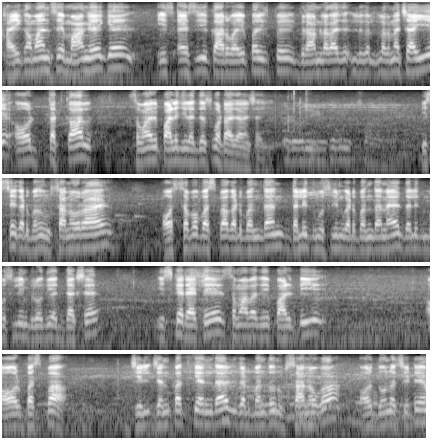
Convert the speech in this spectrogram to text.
हाईकमान से मांग है कि इस ऐसी कार्रवाई पर इस पर विराम लगा, लगना चाहिए और तत्काल समाजवादी पार्टी जिलाध्यक्ष को हटाया जाना चाहिए। इससे गठबंधन नुकसान हो रहा है और सपा बसपा गठबंधन, दलित मुस्लिम गठबंधन है। दलित मुस्लिम विरोधी अध्यक्ष है। इसके रहते समाजवादी पार्टी और बसपा जनपद के अंदर गठबंधन नुकसान होगा और दोनों सीटें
